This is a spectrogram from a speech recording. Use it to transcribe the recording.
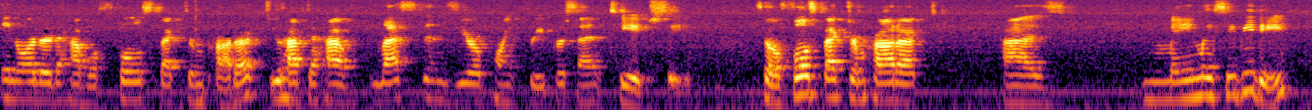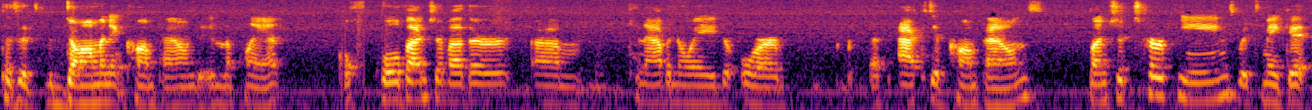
in order to have a full spectrum product, you have to have less than 0.3% THC. So a full spectrum product has mainly CBD because it's the dominant compound in the plant, a whole bunch of other um, cannabinoid or active compounds, a bunch of terpenes which make it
